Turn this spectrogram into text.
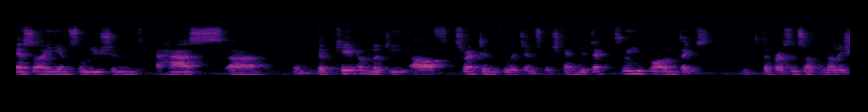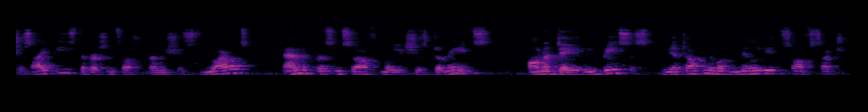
SIEM solution has uh, the capability of threat intelligence, which can detect three important things the presence of malicious IPs, the presence of malicious URLs, and the presence of malicious domains on a daily basis. We are talking about millions of such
